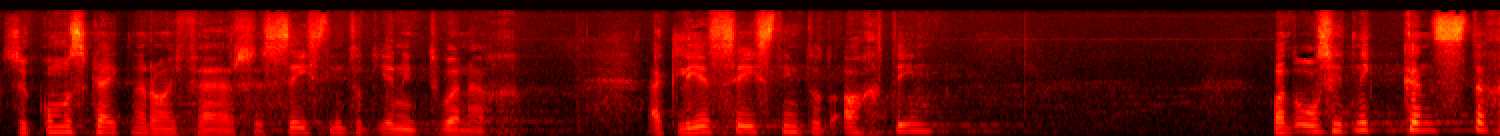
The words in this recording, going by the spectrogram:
So kom ons kyk na daai verse 16 tot 21. Ek lees 16 tot 18. Want ons het nie kunstig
